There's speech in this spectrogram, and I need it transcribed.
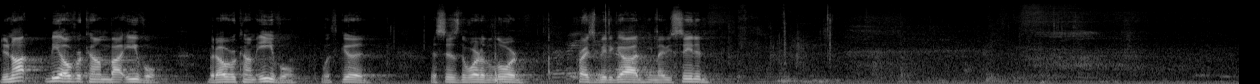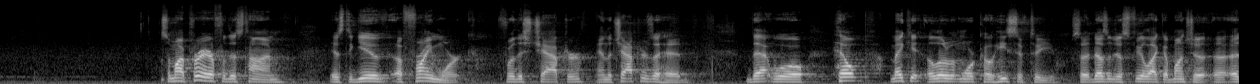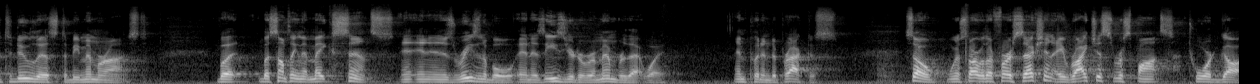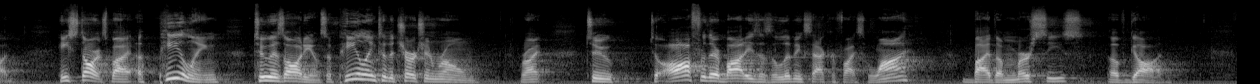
Do not be overcome by evil, but overcome evil with good. This is the word of the Lord. Praise be to God. You may be seated. So, my prayer for this time is to give a framework for this chapter and the chapters ahead that will help make it a little bit more cohesive to you so it doesn't just feel like a bunch of a to-do list to be memorized but but something that makes sense and, and is reasonable and is easier to remember that way and put into practice. So we're going to start with our first section a righteous response toward god. He starts by appealing to his audience appealing to the church in rome right? To to offer their bodies as a living sacrifice. Why? By the mercies of god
